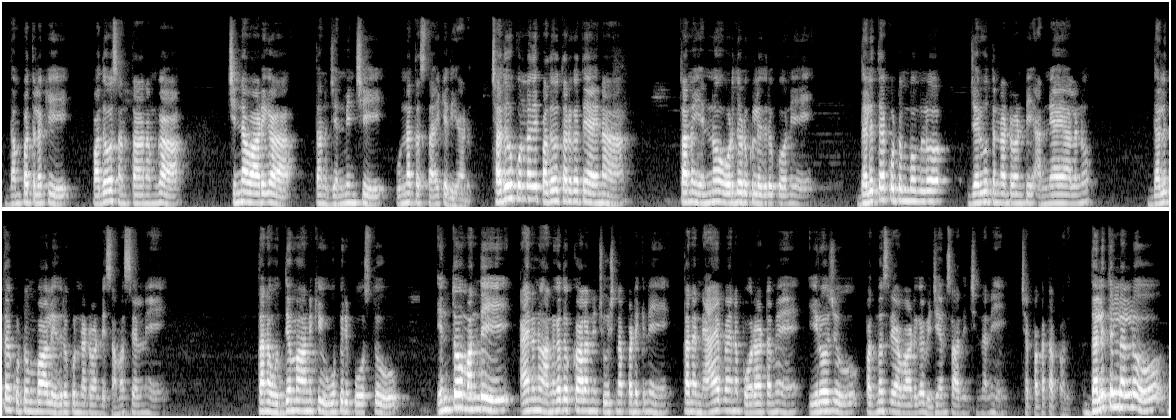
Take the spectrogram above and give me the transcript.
దంపతులకి పదో సంతానంగా చిన్నవాడిగా తను జన్మించి ఉన్నత స్థాయికి ఎదిగాడు. చదువుకున్నది పదో తరగతి అయినా తను ఎన్నో ఒడిదొడుకులు ఎదుర్కొని దళిత కుటుంబంలో జరుగుతున్నటువంటి అన్యాయాలను దళిత కుటుంబాలు ఎదుర్కొన్నటువంటి సమస్యల్ని తన ఉద్యమానికి ఊపిరి పోస్తూ ఎంతోమంది ఆయనను అనగదొక్కాలని చూసినప్పటికీ తన న్యాయపైన పోరాటమే ఈరోజు పద్మశ్రీ అవార్డుగా విజయం సాధించిందని చెప్పక తప్పదు. దళితులలో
